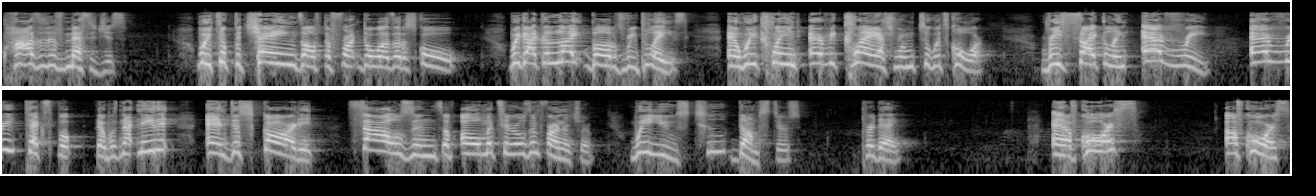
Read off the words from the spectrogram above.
positive messages. We took the chains off the front doors of the school. We got the light bulbs replaced. And we cleaned every classroom to its core, recycling every, every textbook that was not needed and discarded thousands of old materials and furniture. We used two dumpsters per day. And of course, of course,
